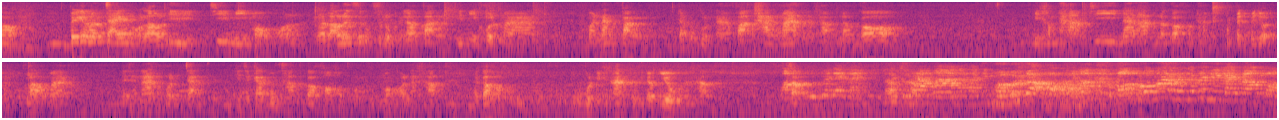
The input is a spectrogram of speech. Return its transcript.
ก็เป็นกำลังใจของเราที่ที่มีหมอเราเล่าเรื่องสนุกสนุกๆให้เราฟังที่มีคนมามานั่งฟังจากกุณนาฟังข้างมากนะครับ แล้วก็ มีคำถามที่น่ารักแล้วก็คำถามเป็นประโยชน์กับพวกเรามาก ในฐานะคนจัดกิจกรรมบุกขับก็ขอขอบคุณคุณหมอนะครับ แล้วก็ขอขอบคุณอีกท่านคุณเดวิวนะครับ หมอขอบคุณด้วยได้ไหมได้ขอบครับคุณหน้ามานะคะที่หมอไม่ทราบหมอหมอกลัวมากมันจะไม่มีใครฟังหมอ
